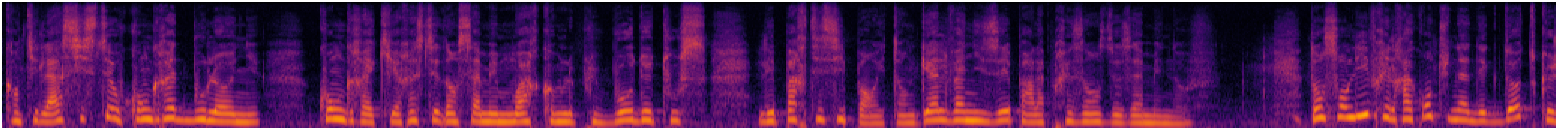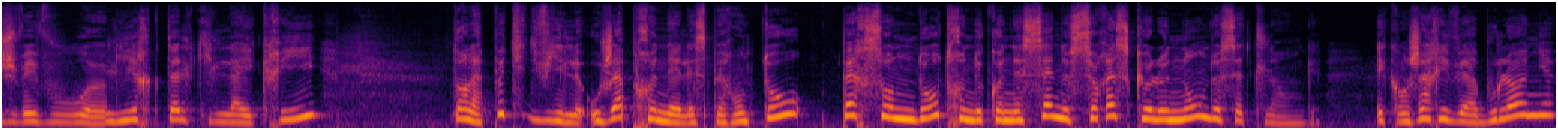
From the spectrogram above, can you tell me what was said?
quand il a assisté au congrès de Boulogne, congrès qui est resté dans sa mémoire comme le plus beau de tous, les participants étant galvanisés par la présence de Zamenhof. Dans son livre, il raconte une anecdote que je vais vous euh, lire telle qu'il l'a écrit. Dans la petite ville où j'apprenais l'espéranto, personne d'autre ne connaissait ne serait-ce que le nom de cette langue. Et quand j'arrivais à Boulogne,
